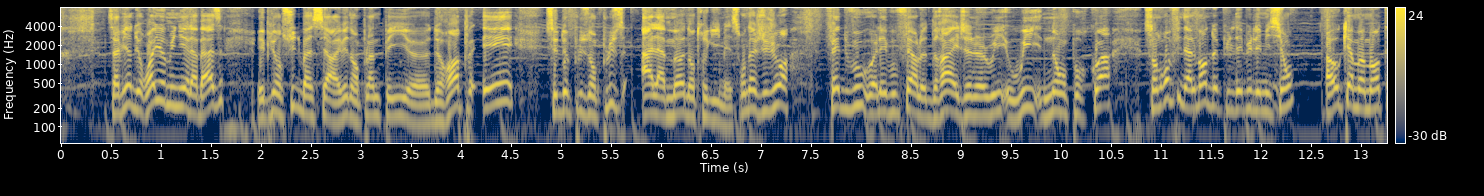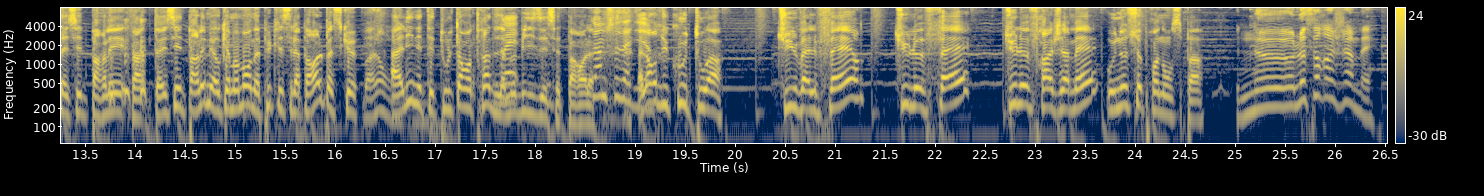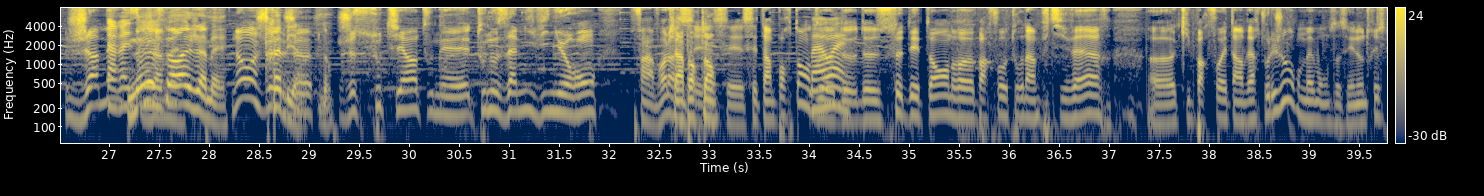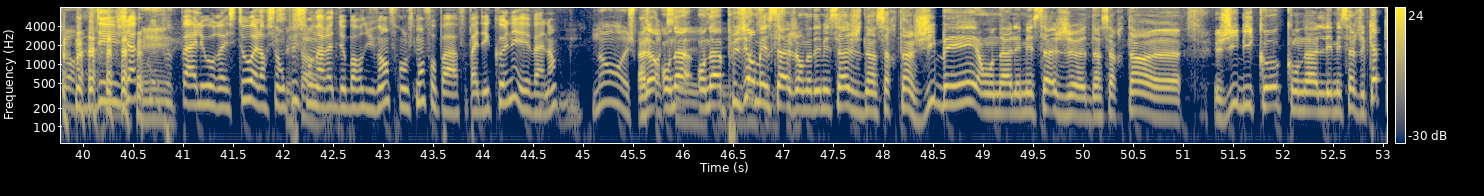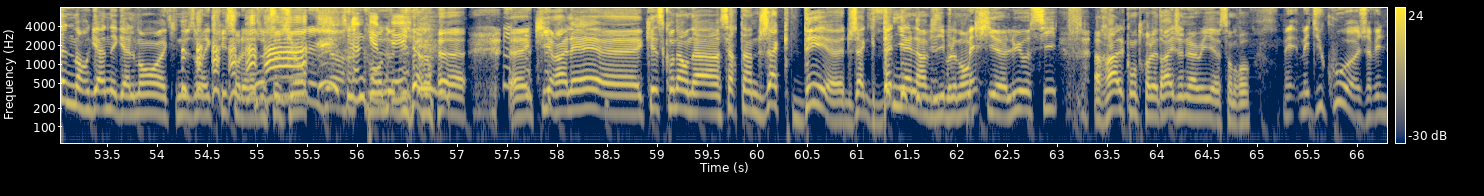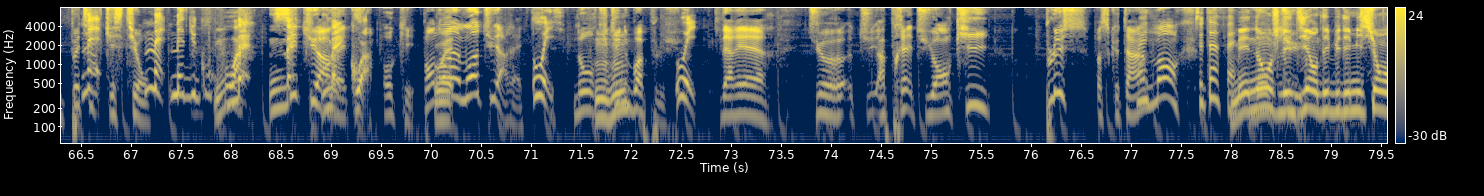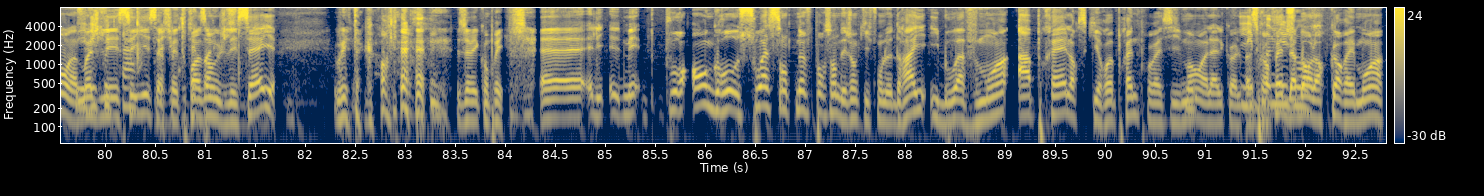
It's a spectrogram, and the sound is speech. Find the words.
Ça vient du Royaume-Uni à la base, et puis ensuite bah, c'est arrivé dans plein de pays euh, d'Europe, et c'est de plus en plus à la mode, entre guillemets. Sondage du jour, faites-vous, allez-vous faire le Dry January? Oui, non, pourquoi? Sandro, finalement, depuis le début de l'émission, à aucun moment t'as essayé de parler, enfin t'as essayé de parler, mais à aucun moment on a pu te laisser la parole parce que Bah non. Aline était tout le temps en train de la mobiliser cette parole. Plein de choses à dire. Alors du coup, toi, tu vas le faire, tu le fais, tu le feras jamais ou ne se prononce pas Ne le fera jamais. Jamais. Ne le jamais. fera jamais. Non, je, Très bien. je- soutiens tous, mes- tous nos amis vignerons. Enfin voilà, C'est important. C'est important Bah de, ouais. de- de se détendre euh, parfois autour d'un petit verre euh, qui parfois est un verre tous les jours. Mais bon, ça c'est une autre histoire. Déjà qu'on Mais- peut pas aller au resto, alors si en plus ça. on arrête de boire du vin, franchement, faut pas, faut pas déconner, Evan. hein. non, et je pense Alors pas on que a on a plusieurs messages. On a des messages d'un certain JB, on a les messages d'un certain euh, Jibico, qu'on a les messages de Captain Morgan également euh, qui nous ont écrit sur les réseaux Ah, sociaux. les pour nous dire euh, euh, qui râlait. euh, Qu'est-ce qu'on a? On a un certain Jack D, euh, Jack Daniel, hein, visiblement, Mais- qui euh, lui aussi râle contre le Dry January, euh, Sandro. Mais, mais du coup, euh, j'avais une petite Mais- question. Mais, mais du coup, quoi Mais- si tu mais arrêtes, quoi ok, pendant Ouais. un mois tu arrêtes, Oui, donc Mhm. tu ne bois plus. oui, Derrière, tu, tu après tu enquilles plus parce que tu as un manque. tout à fait. Mais non, Donc je l'ai tu- dit en début d'émission. Moi, je l'ai essayé. Ça fait trois ans que je l'essaye. Oui, d'accord. J'avais compris. Euh, mais pour en gros 69% des gens qui font le dry, ils boivent moins après lorsqu'ils reprennent progressivement euh, l'alcool. Parce qu'en fait, d'abord leur corps est moins,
